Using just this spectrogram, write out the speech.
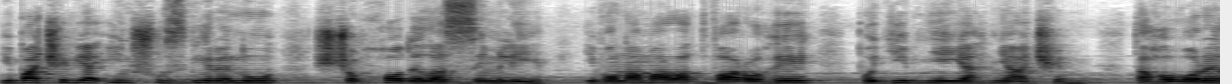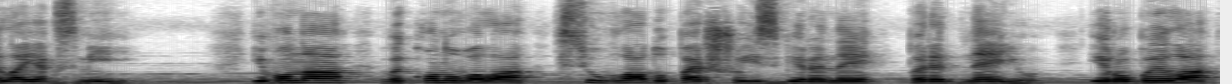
І бачив я іншу звірину, що входила з землі, і вона мала два роги, подібні ягнячим, та говорила, як змій. І вона виконувала всю владу першої звірини перед нею, і робила,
